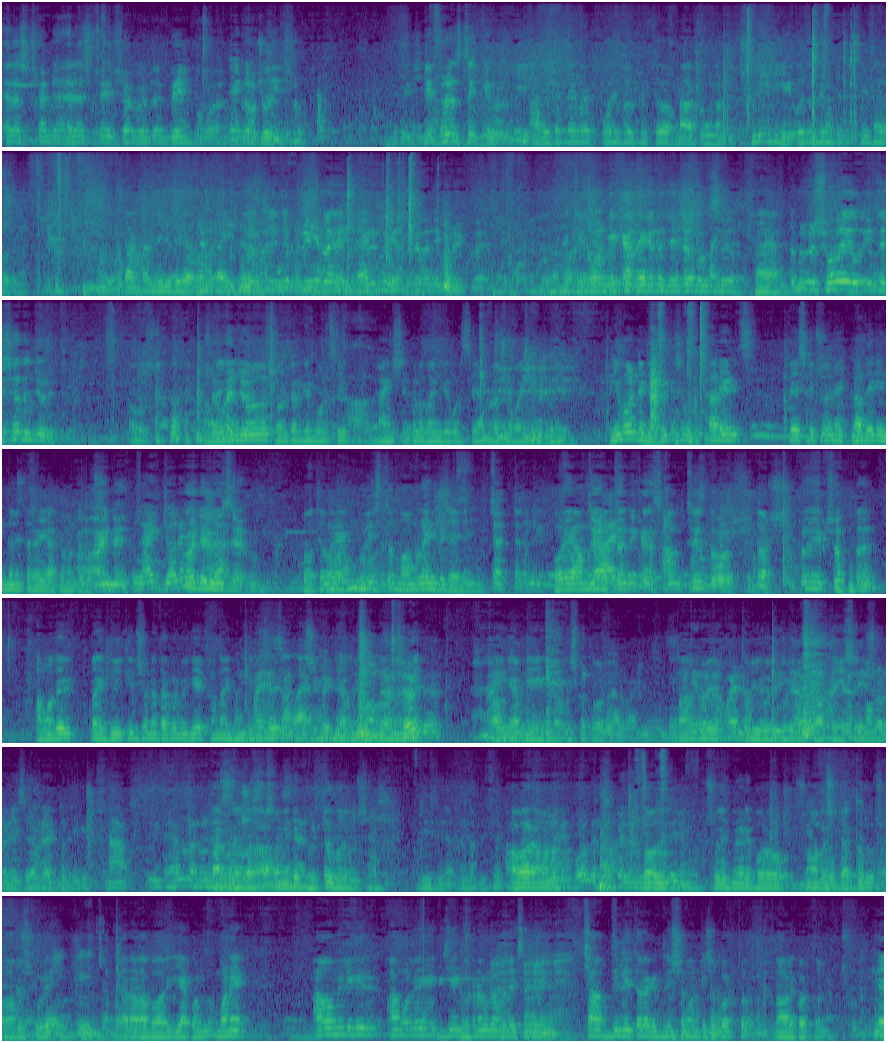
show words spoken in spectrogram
অ্যারেস্ট হয় না অ্যারেস্ট হয়ে ছয় ঘণ্টা বেল পাওয়া চরিত্র। ডিফারেন্সটা কি হবে? আর এটা তো এবারে পরিকল্পিত না আক্রমণ কারণ ছুরি দিয়ে ওই ওদের হাতে তো ছুরি থাকবে না। ডাক্তার নিজে থেকে আমরা তাই মানে মানে pre-plan। তোমাকে কানে কানে যেটা বলছে হ্যাঁ। মানে সবাই এটার সাথে জড়িত। আমরা এই জন্য সরকারকে বলছি আইন শৃঙ্খলা বাহিনীকে বলছি আমরা সবাই রিমান্ডে নেই ঠিক আছে? প্রেসক্রিপশনে কাদের ইন্ধনে তারা এই আক্রমণটা হয় প্রথমে পুলিশ তো নিতে নাই। পরে আমরা দশ। এক সপ্তাহ। আমাদের প্রায় দুই তিনশো নেতাকর্মী গিয়ে থানায় হুমকি দিয়েছে আপনি মামলা নেবেন কালকে আপনি এখানে অফিস করতে পারবেন। তারপরে তড়িঘড়ি করে রাতে এসে মামলাটা নিয়েছে রাত একটা থেকে তারপরে আবার আসামিদের ধরতেও করে আবার আমাদের দল শহীদ মিনারে বড় সমাবেশ সমাবেশ করে তারা আবার ইয়া করল। মানে আওয়ামী লীগের আমলে যে ঘটনাগুলো আমরা দেখছি যে চাপ দিলে তারা দৃশ্যমান কিছু করতো নাহলে করতো না।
